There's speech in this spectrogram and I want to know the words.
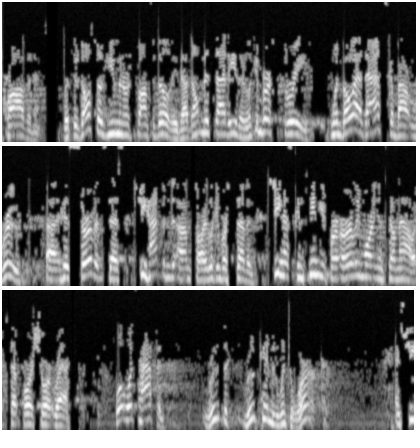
Providence. But there's also human responsibility. Now, don't miss that either. Look in verse 3. When Boaz asks about Ruth, uh, his servant says, She happened, to, I'm sorry, look in verse 7. She has continued for early morning until now, except for a short rest. What, what's happened? Ruth, Ruth came and went to work. And she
